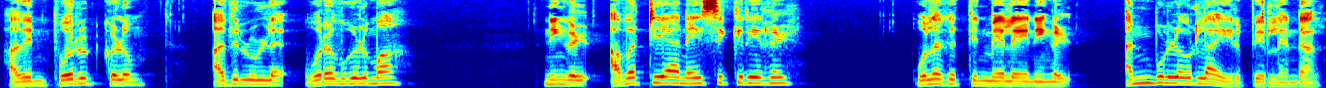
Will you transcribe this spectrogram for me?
அதன் பொருட்களும் அதில் உள்ள உறவுகளுமா? நீங்கள் அவற்றையா நேசிக்கிறீர்கள்? உலகத்தின் மேலே நீங்கள் அன்புள்ளவர்களாக இருப்பீர்கள் என்றால்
